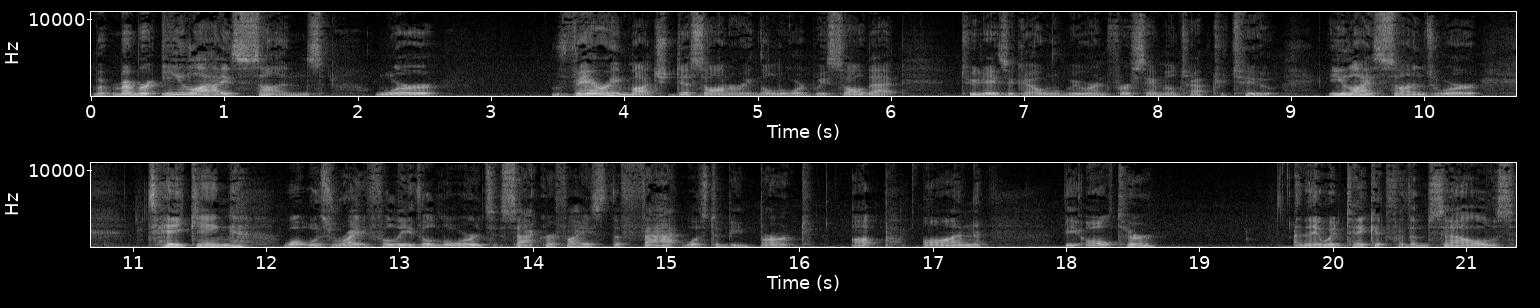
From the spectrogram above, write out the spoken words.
But remember, Eli's sons were very much dishonoring the Lord. We saw that two days ago when we were in 1 Samuel chapter 2. Eli's sons were taking what was rightfully the Lord's sacrifice. The fat was to be burnt up on the altar, and they would take it for themselves.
